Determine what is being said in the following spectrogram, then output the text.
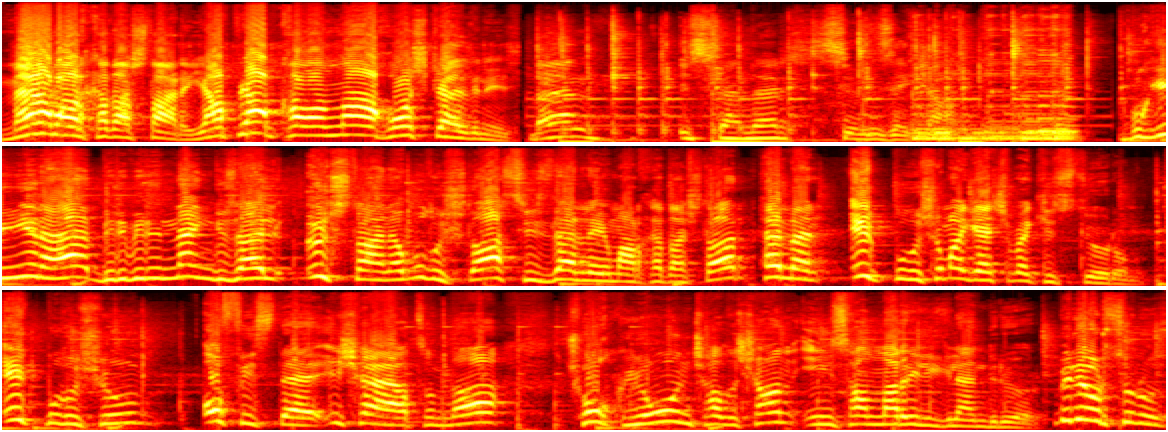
Merhaba arkadaşlar, Yap Yap kanalına hoş geldiniz. Ben İskender Sivri Zeka. Bugün yine birbirinden güzel 3 tane buluşla sizlerleyim arkadaşlar. Hemen ilk buluşuma geçmek istiyorum. İlk buluşum ofiste, iş hayatında çok yoğun çalışan insanları ilgilendiriyor. Biliyorsunuz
